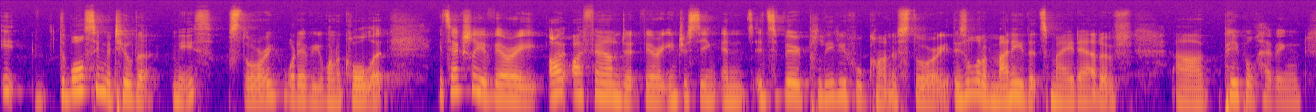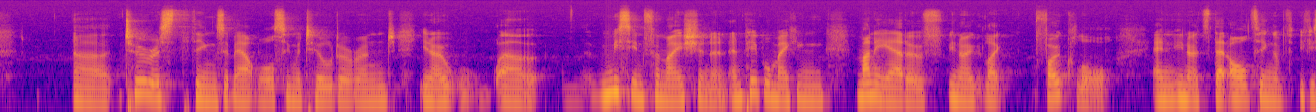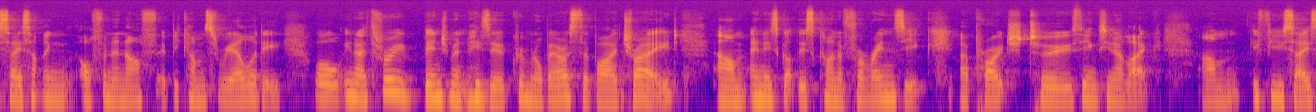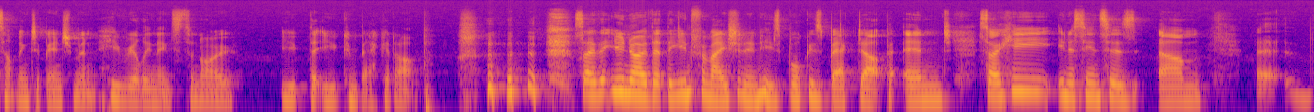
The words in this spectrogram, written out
it, the Waltzing Matilda myth story, whatever you want to call it, it's actually a very, I, I, found it very interesting and it's a very political kind of story. There's a lot of money that's made out of uh, people having uh, tourist things about Waltzing Matilda and, you know, uh, misinformation and, and people making money out of, you know, like folklore. And you know, it's that old thing of if you say something often enough, it becomes reality. Well, you know, through Benjamin, he's a criminal barrister by trade, um, and he's got this kind of forensic approach to things. You know, like um, if you say something to Benjamin, he really needs to know you, that you can back it up. so that you know that the information in his book is backed up. And so he, in a sense, has um,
